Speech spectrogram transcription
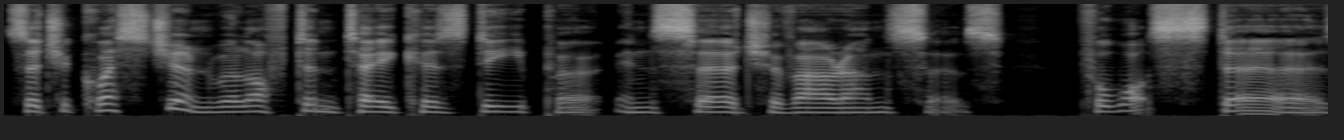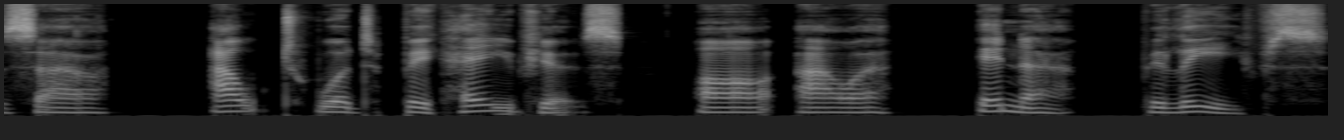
Such a question will often take us deeper in search of our answers for what stirs our outward behaviours are our inner beliefs.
